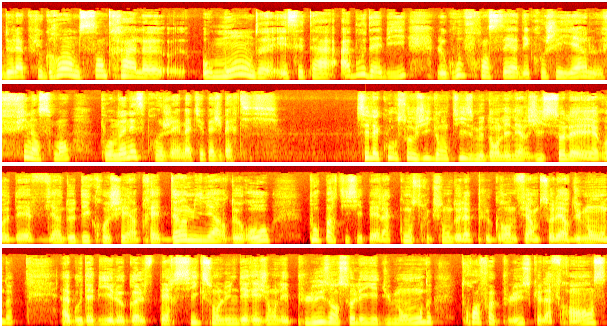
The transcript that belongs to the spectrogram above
de la plus grande centrale euh, au monde et c'est à Abu Dhabi. Le groupe français a décroché hier le financement pour mener ce projet. Mathieu Pechberti. C'est la course au gigantisme dans l'énergie solaire. EDF vient de décrocher un prêt d'un milliard d'euros pour participer à la construction de la plus grande ferme solaire du monde. Abu Dhabi et le golfe Persique sont l'une des régions les plus ensoleillées du monde, trois fois plus que la France.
